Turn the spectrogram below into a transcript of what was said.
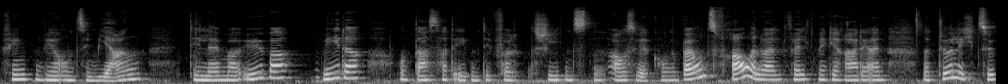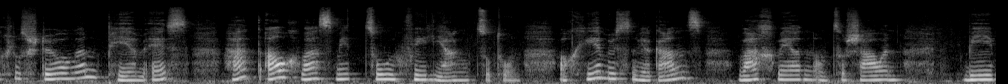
finden wir uns im Yang-Dilemma über wieder und das hat eben die verschiedensten Auswirkungen. Bei uns Frauen, weil fällt mir gerade ein, natürlich Zyklusstörungen, PMS, hat auch was mit zu viel Yang zu tun. Auch hier müssen wir ganz wach werden, um zu schauen, wie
